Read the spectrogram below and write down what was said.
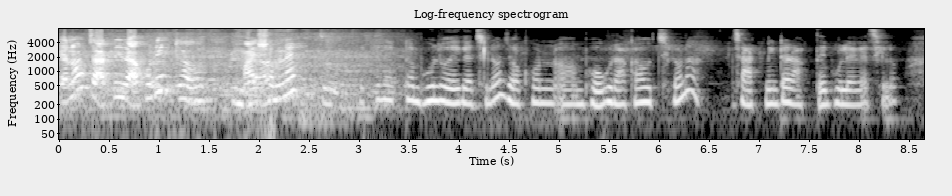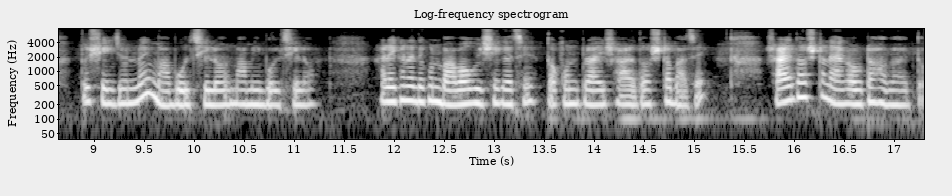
কেন? চাটনি রাখো নি ঠাকুর মায়ের সামনে? এখানে একটা ভুল হয়ে গেছিল যখন ভোগ রাখা হচ্ছিল না চাটনিটা রাখতে ভুলে গেছিল। তো সেই জন্যই মা বলছিল মামি বলছিল। আর এখানে দেখুন বাবাও এসে গেছে তখন প্রায় সাড়ে দশটা বাজে। সাড়ে দশটা না এগারোটা হবে হয়তো।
